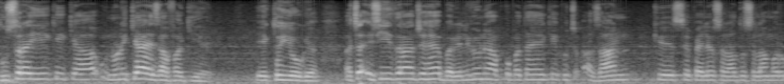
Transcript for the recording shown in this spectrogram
دوسرا یہ کہ کیا انہوں نے کیا اضافہ کیا ہے۔ ایک تو یہ ہو گیا۔ اچھا اسی طرح جو ہے بریلیوں نے آپ کو پتہ ہے کہ کچھ اذان کے سے پہلے صلاحت السلام اور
